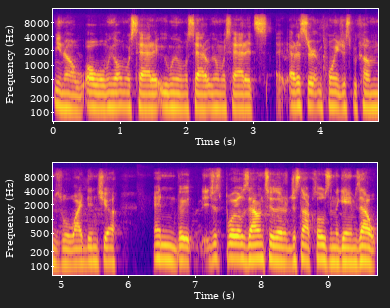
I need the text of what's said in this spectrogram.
you know, oh well, we almost had it, we almost had it, we almost had it. It's, at a certain point, it just becomes well, why didn't you? And the, it just boils down to they're just not closing the games out.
